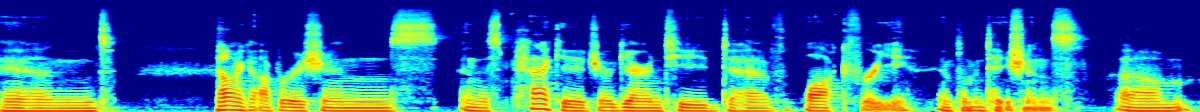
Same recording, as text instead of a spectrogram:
And atomic operations in this package are guaranteed to have lock free implementations, um,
